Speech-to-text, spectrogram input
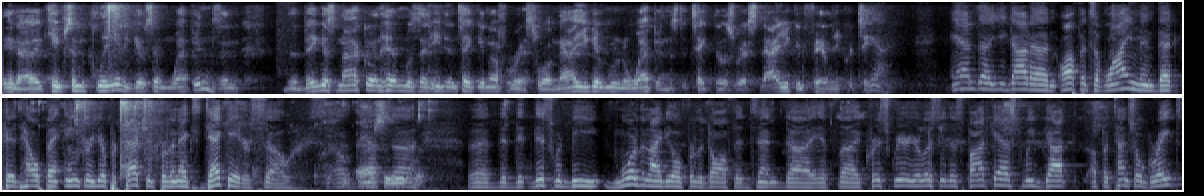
You know, it keeps him clean, it gives him weapons, and the biggest knock on him was that he didn't take enough risks. Well, now you give him the weapons to take those risks. Now you can fairly critique. Yeah. And uh, you got an offensive lineman that could help uh, anchor your protection for the next decade or so. So that, uh, Absolutely. Uh, th- th- this would be more than ideal for the Dolphins. And uh, if uh, Chris Grier, you're listening to this podcast, we've got a potential great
